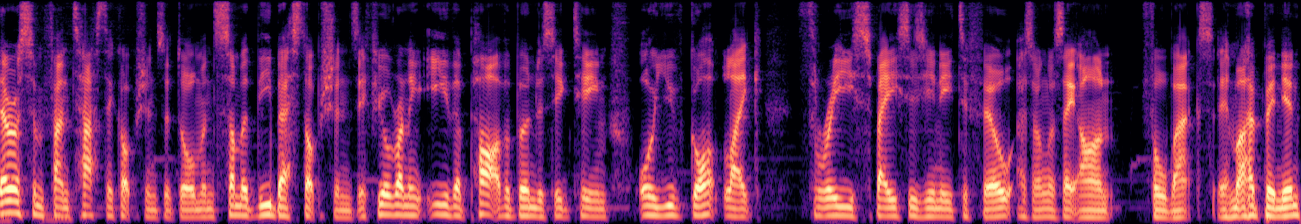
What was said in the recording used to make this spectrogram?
There are some fantastic options at Dortmund, some of the best options. If you're running either part of a Bundesliga team or you've got like three spaces you need to fill, as long as they aren't fullbacks, in my opinion,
